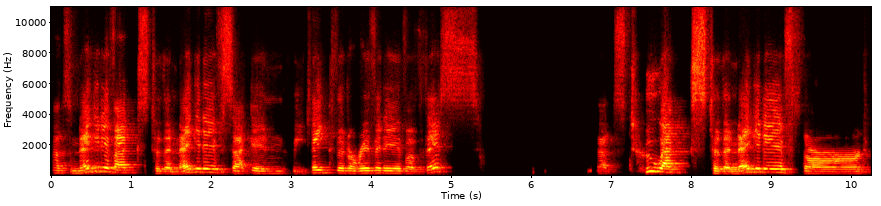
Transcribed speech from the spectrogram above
That's negative x to the negative second. We take the derivative of this. That's two x to the negative third.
